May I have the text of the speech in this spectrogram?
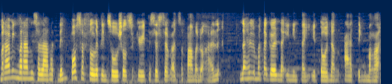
Maraming maraming salamat din po sa Philippine Social Security System at sa pamanuan dahil matagal na inintay ito ng ating mga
